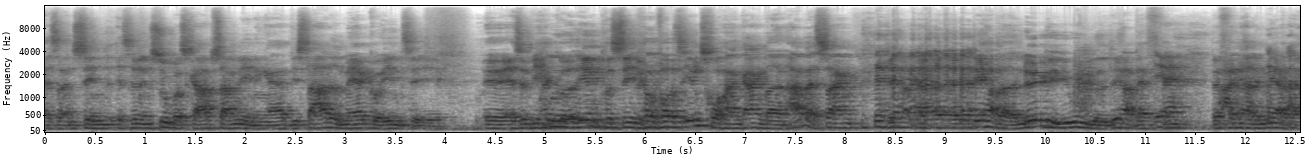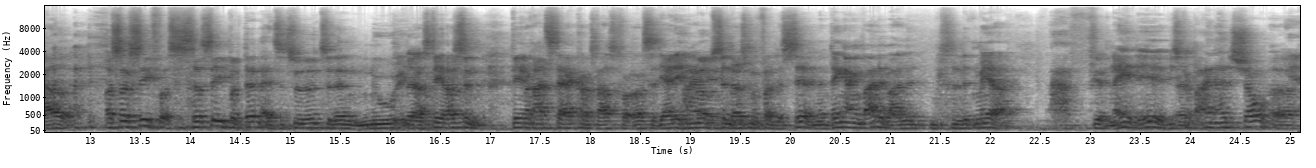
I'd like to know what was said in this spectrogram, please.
Altså en, sådan, sådan en super skarp sammenligning er, at vi startede med at gå ind til... Øh, altså vi har gået ind på scenen, og vores intro har engang været en ABBA-sang. Det har været, det har været lykke i julet. Det har, fanden, Ja. Hvad fanden har det mere været? Og så se, på, så, så se på den attitude til den nu. Ikke? Ja. Altså, det er også en, det er en ret stærk kontrast for os. Ja, det er 100% også med folk, men dengang var det bare lidt, sådan lidt mere ah, fyr den af, det, vi skal Ja. bare have det sjovt, og Ja.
